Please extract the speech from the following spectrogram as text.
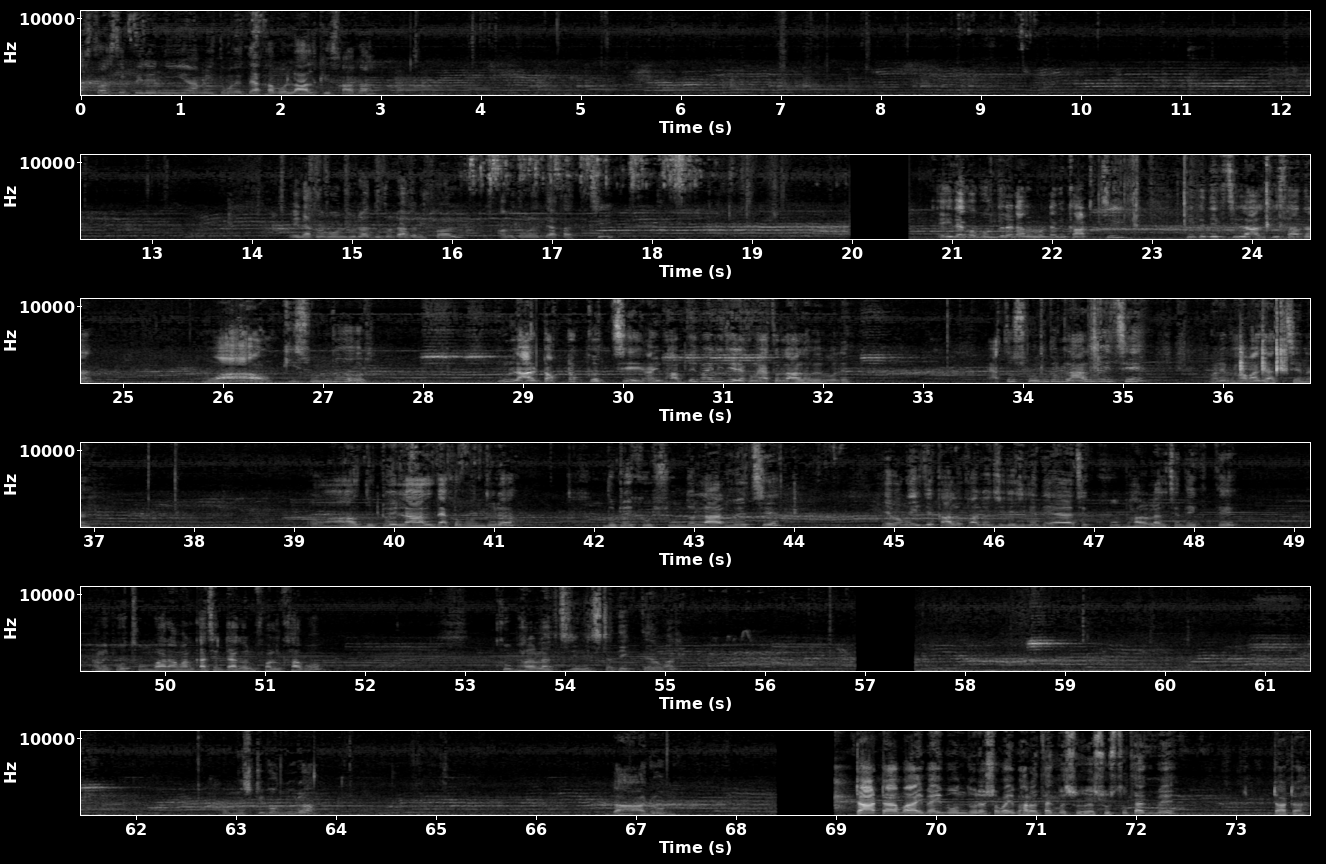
আস্তে আস্তে পেরে নিয়ে আমি তোমাদের দেখাবো লাল কি সাদা। এই দেখো বন্ধুরা, দুটো ড্রাগন ফল আমি তোমাদের দেখাচ্ছি। এই দেখো বন্ধুরা ড্রাগন ফলটা আমি কাটছি। কেটে দেখছি লাল কি সাদা। ওয়াও কি সুন্দর। পুরো লাল টকটক করছে। আমি ভাবতে পারিনি যে এরকম এত লাল হবে বলে। এত সুন্দর লাল হয়েছে মানে ভাবা যাচ্ছে না। ওয়াও দুটোই লাল, দেখো বন্ধুরা। দুটোই খুব সুন্দর লাল হয়েছে। এবং এই যে কালো কালো জিরে জিরে দেওয়া আছে, খুব ভালো লাগছে দেখতে। আমি প্রথমবার আমার গাছের ড্রাগন ফল খাব। খুব ভালো লাগছে জিনিসটা দেখতে আমার। খুব মিষ্টি বন্ধুরা। দারুণ। টাটা, বাই বাই বন্ধুরা, সবাই ভালো থাকবে সুস্থ থাকবে। টাটা।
